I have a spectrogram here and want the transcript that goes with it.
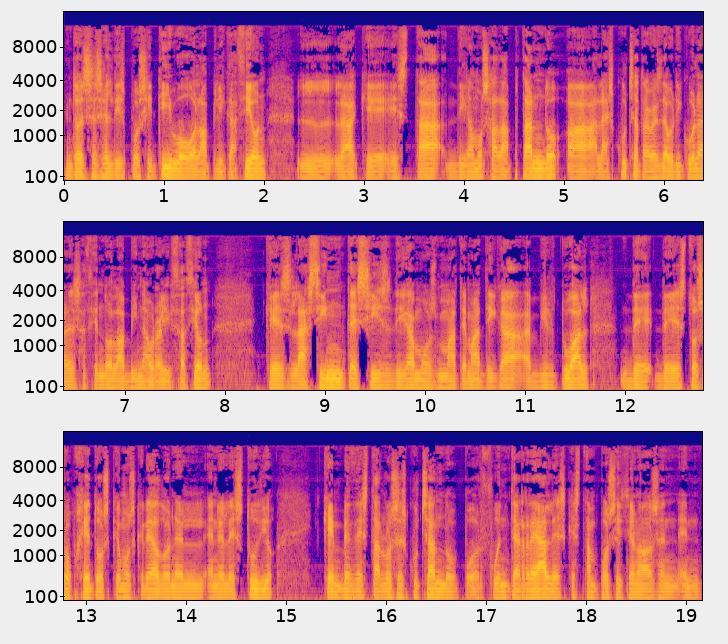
Entonces es el dispositivo o la aplicación la que está, digamos, adaptando a la escucha a través de auriculares, haciendo la binauralización que es la síntesis, digamos, matemática virtual de, estos objetos que hemos creado en el, en el estudio, que en vez de estarlos escuchando por fuentes reales que están posicionados en, en,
